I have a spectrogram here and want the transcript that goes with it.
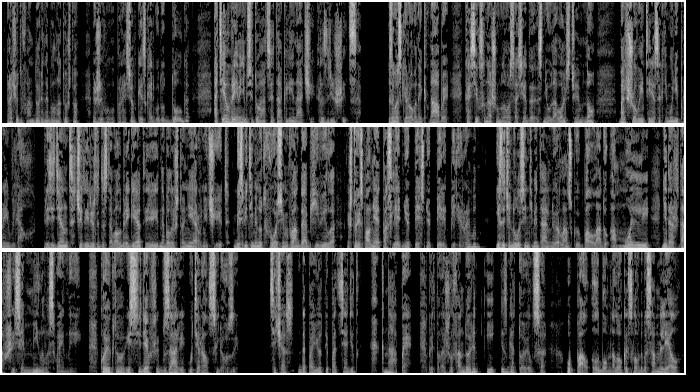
Расчет у Фандорина был на то, что живого поросенка искать будут долго, а тем временем ситуация так или иначе разрешится. Замаскированный Кнабы косился на шумного соседа с неудовольствием, но большого интереса к нему не проявлял. Резидент четырежды доставал бригет, и видно было, что нервничает. Без пяти минут восемь Ванда объявила, что исполняет последнюю песню перед перерывом, и затянула сентиментальную ирландскую балладу о Молли, не дождавшейся милого с войны. Кое-кто из сидевших в зале утирал слезы. «Сейчас допоет и подсядет к Кнапе», — предположил Фандорин и изготовился. Упал лбом на локоть, словно бы сомлел,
